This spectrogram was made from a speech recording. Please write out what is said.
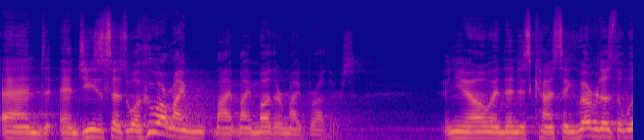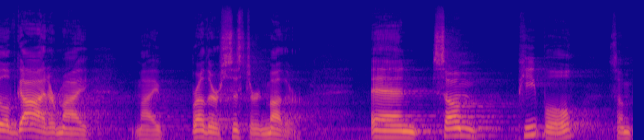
and and Jesus says, "Well, who are my my, my mother, my brothers?" And you know, and then just kind of saying, "Whoever does the will of God are my my brother, sister, and mother." And some people, some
